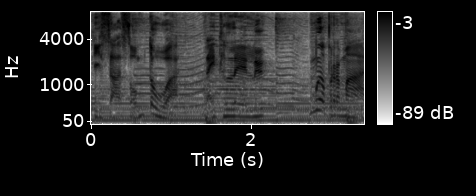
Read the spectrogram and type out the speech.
ที่สะสมตัวในทะเลลึก เมื่อประมาณ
